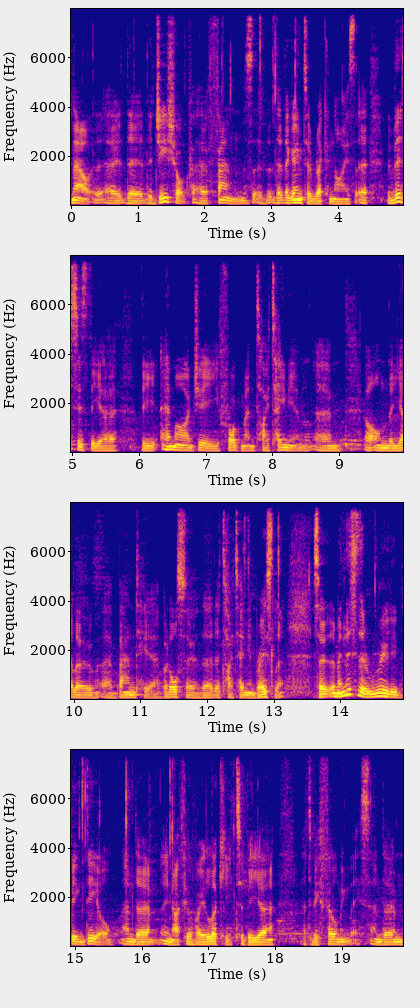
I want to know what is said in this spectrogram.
Now, uh, the, the G-Shock uh, fans, uh, they're going to recognize uh, this is the, uh, the MRG Frogman titanium um, on the yellow uh, band here, but also the, the titanium bracelet. So, I mean, this is a really big deal, and you know, I feel very lucky to be to be filming this. And um,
